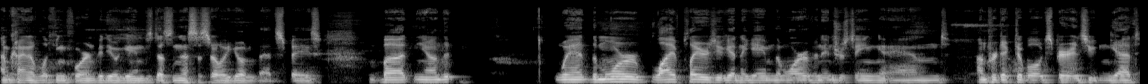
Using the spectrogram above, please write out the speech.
I'm kind of looking for in video games doesn't necessarily go to that space, but you know, the, when the more live players you get in a game, the more of an interesting and unpredictable experience you can get.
